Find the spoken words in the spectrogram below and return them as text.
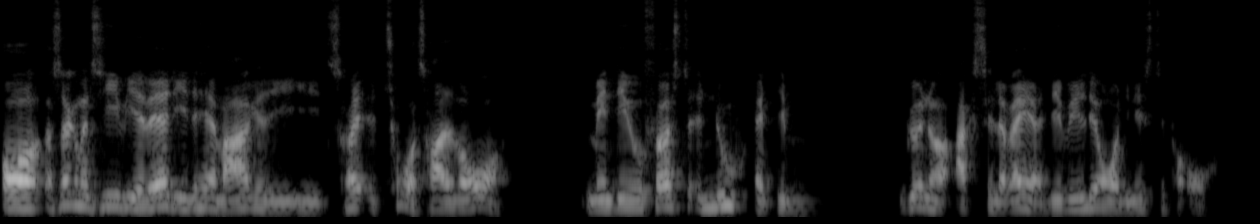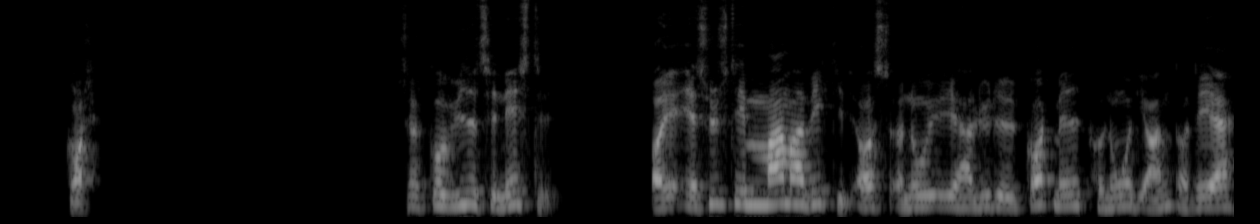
Og, og så kan man sige, at vi har været i det her marked i, i tre, 32 år, men det er jo først nu, at det begynder at accelerere. Det vil det over de næste par år. Godt. Så går vi videre til næste. Og jeg, jeg synes, det er meget, meget vigtigt også, og nu jeg har lyttet godt med på nogle af de andre, det er,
